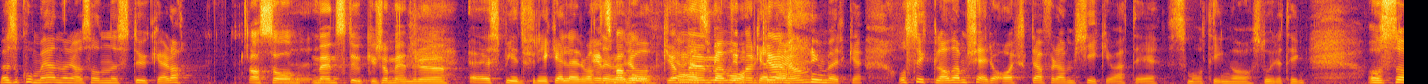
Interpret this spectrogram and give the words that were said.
Men så kom jeg en eller annen sånn stuker, da. Altså, med en stuker så mener du Eh, Speedfreak eller hva En som er våken, ja, en som midt er i våken, mørket, Ja, ja. i mørket. Og sykler de ser jo alt, da, for de kikker jo etter små ting og store ting. Og så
